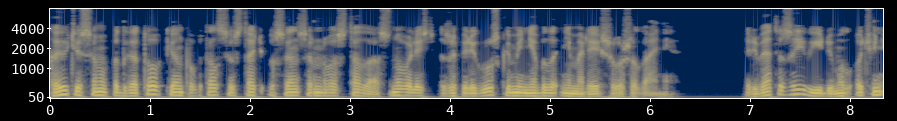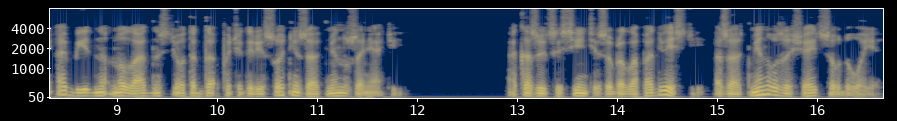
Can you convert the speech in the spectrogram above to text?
каюте самоподготовки он попытался встать у сенсорного стола, снова лезть за перегрузками не было ни малейшего желания. Ребята заявили, мол, очень обидно, но ладно, с него тогда по четыре сотни за отмену занятий. Оказывается, Синти забрала по 200, а за отмену возвращается вдвое.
